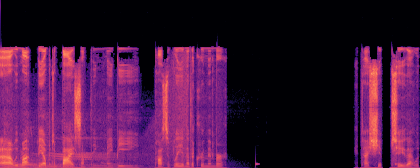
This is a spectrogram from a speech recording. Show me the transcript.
Uh, we might be able to buy something, maybe, possibly another crew member. Anti-ship 2, that would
